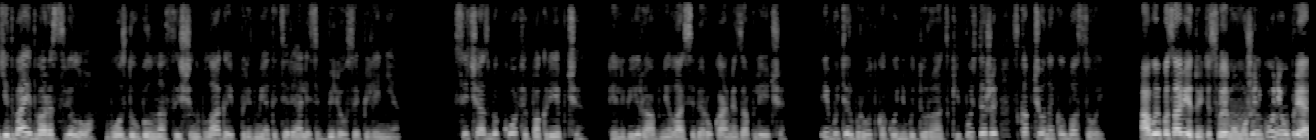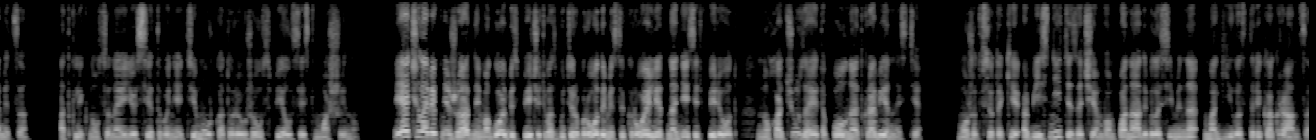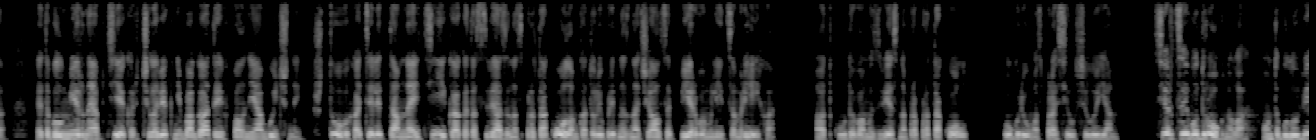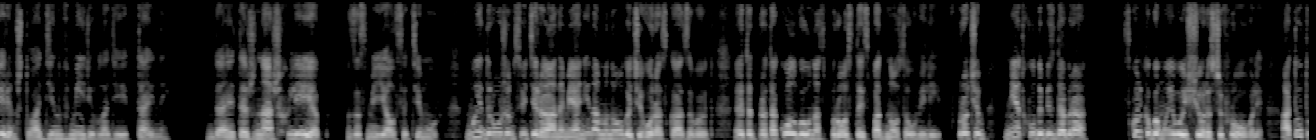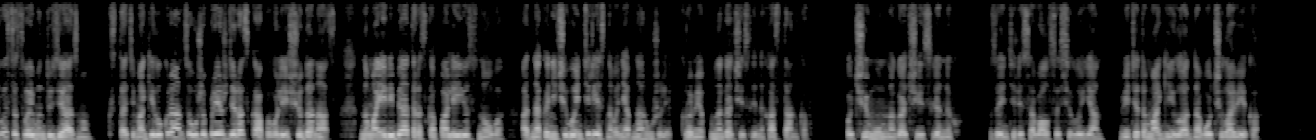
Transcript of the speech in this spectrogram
Едва-едва рассвело, воздух был насыщен влагой, предметы терялись в белесой пелене. Сейчас бы кофе покрепче. Эльвира обняла себя руками за плечи. И бутерброд какой-нибудь дурацкий, пусть даже с копченой колбасой. «А вы посоветуйте своему муженьку не упрямиться», — откликнулся на ее сетование Тимур, который уже успел сесть в машину. «Я человек не жадный, могу обеспечить вас бутербродами с икрой лет на десять вперед, но хочу за это полной откровенности. Может, все-таки объясните, зачем вам понадобилась именно могила старика Кранца? Это был мирный аптекарь, человек небогатый и вполне обычный. Что вы хотели там найти и как это связано с протоколом, который предназначался первым лицам рейха? Откуда вам известно про протокол? Угрюмо спросил Силуян. Сердце его дрогнуло. Он-то был уверен, что один в мире владеет тайной. «Да это же наш хлеб!» Засмеялся Тимур. Мы дружим с ветеранами, они нам много чего рассказывают. Этот протокол вы у нас просто из-под носа увели. Впрочем, нет худа без добра. Сколько бы мы его еще расшифровывали. А тут вы со своим энтузиазмом. Кстати, могилу Кранца уже прежде раскапывали, еще до нас. Но мои ребята раскопали ее снова. Однако ничего интересного не обнаружили, кроме многочисленных останков. «Почему многочисленных?» — заинтересовался Силуян. «Ведь это могила одного человека».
